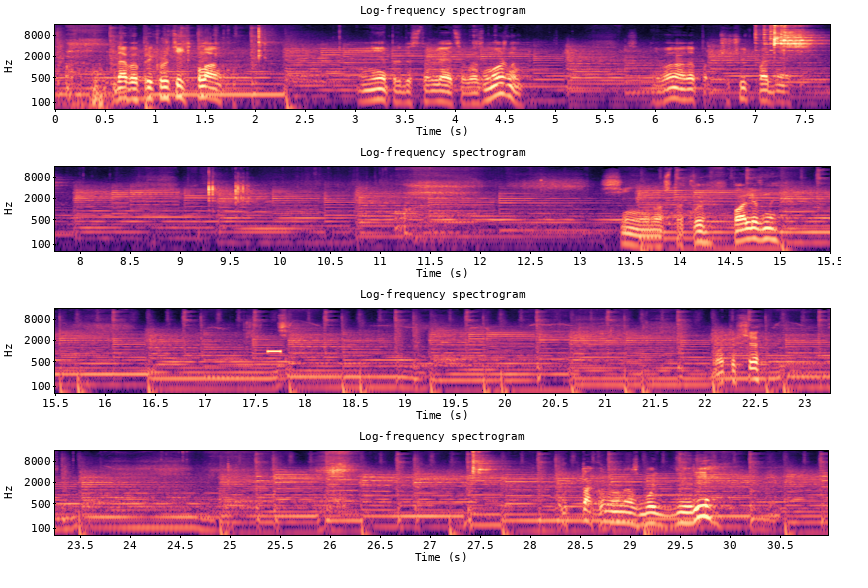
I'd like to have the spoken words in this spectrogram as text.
дабы прикрутить планку не предоставляется возможным, его надо чуть-чуть поднять. Синий у нас такой палевный. Вот и все. Вот так он у нас будет двери.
